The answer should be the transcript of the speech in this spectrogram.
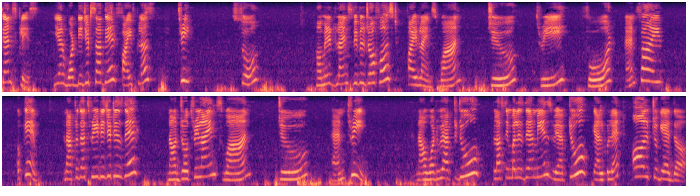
tens place here what digits are there 5 plus 3 so how many lines we will draw first? 5 lines. 1, 2, 3, 4 and 5. Okay. And after that 3 digit is there. Now draw 3 lines. 1, 2 and 3. Now what we have to do? Plus symbol is there means we have to calculate all together.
